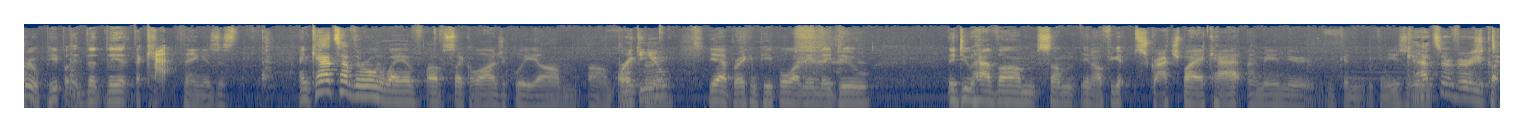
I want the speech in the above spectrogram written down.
true. People, the, the the cat thing is just, and cats have their own way of, of psychologically um, um, Breaking you? Altering- Yeah, breaking people. I mean, they do. They do have um, some, you know, if you get scratched by a cat, I mean, you you can you can easily. Cats are very just cut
